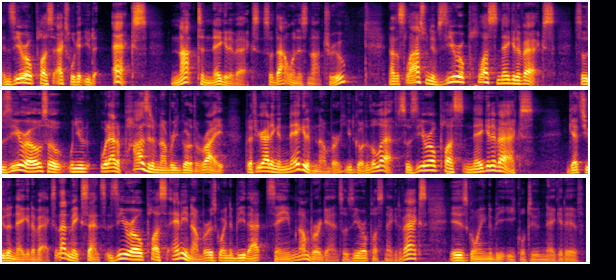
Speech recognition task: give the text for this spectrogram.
And 0 plus x will get you to x, not to negative x. So that one is not true. Now this last one, you have 0 plus negative x. So 0, so when you would add a positive number, you'd go to the right. But if you're adding a negative number, you'd go to the left. So 0 plus negative x gets you to negative x. And that makes sense. 0 plus any number is going to be that same number again. So 0 plus negative x is going to be equal to negative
